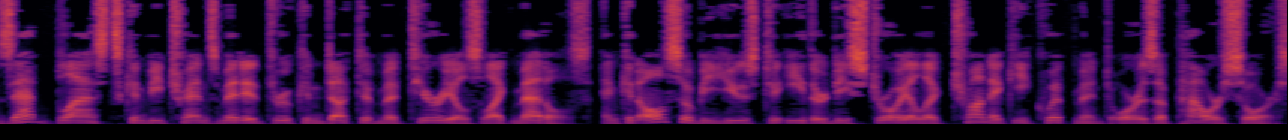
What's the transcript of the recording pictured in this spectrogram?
Zat blasts can be transmitted through conductive materials like metals, and can also be used to either destroy electronic equipment or as a power source.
